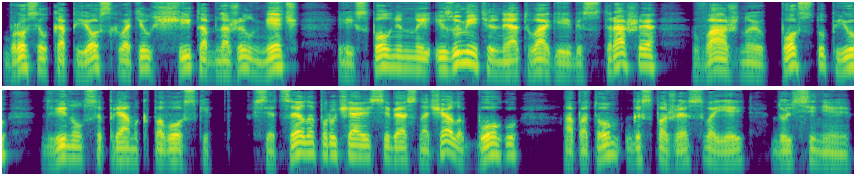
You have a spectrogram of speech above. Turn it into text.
бросил копье, схватил щит, обнажил меч и, исполненный изумительной отваги и бесстрашия, важную поступью двинулся прямо к повозке, всецело поручая себя сначала Богу, а потом госпоже своей Дульсинее.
